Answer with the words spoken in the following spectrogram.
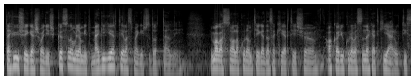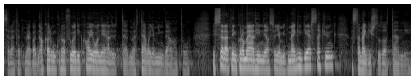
te hűséges vagy, és köszönöm, hogy amit megígértél, azt meg is tudod tenni. Magasszallak, Uram, téged ezekért, és akarjuk, Uram, ezt a neked kiáró tiszteletet megadni. Akarunk, Uram, földig hajolni előtted, mert Te vagy a mindenható. És szeretnénk, Uram, elhinni azt, hogy amit megígérsz nekünk, azt Te meg is tudod tenni.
